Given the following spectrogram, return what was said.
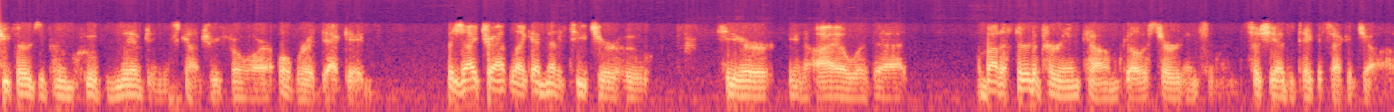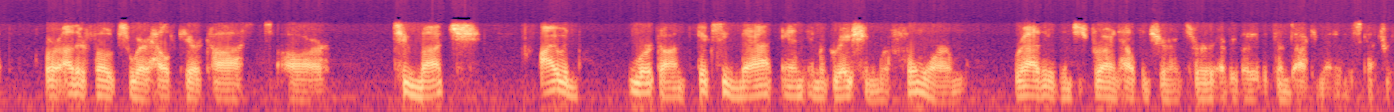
two thirds of whom who've lived in this country for over a decade. As I trapped, like I met a teacher who here in Iowa that about a third of her income goes to her insulin, so she had to take a second job. Or other folks where healthcare costs are too much. I would work on fixing that and immigration reform rather than just providing health insurance for everybody that's undocumented in this country.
